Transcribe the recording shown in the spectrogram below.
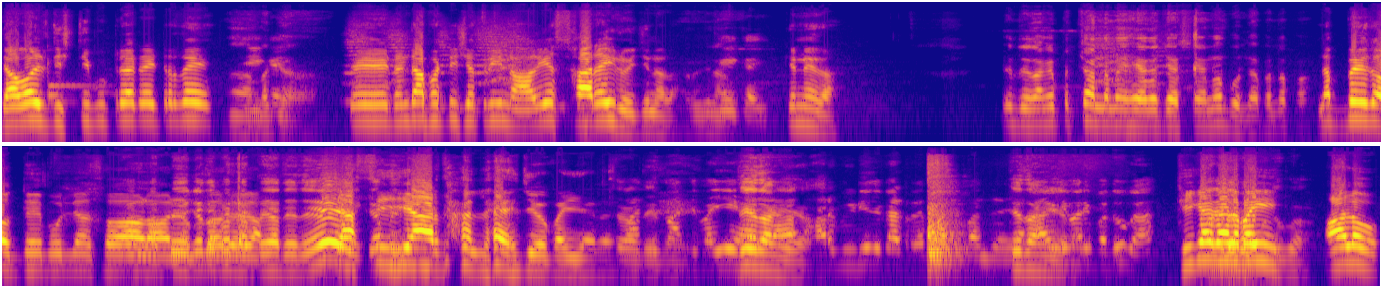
ਡਬਲ ਡਿਸਟ੍ਰੀਬਿਊਟਰ ਆ ਟਰੈਕਟਰ ਦੇ। ਹਾਂ ਤੇ ਡੰਡਾ ਫੱਟੀ ਛਤਰੀ ਨਾਲ ਹੀ ਆ, ਸਾਰਾ ਹੀ origignal ਆ। ਠੀਕ ਹੈ ਜੀ। ਕਿੰਨੇ ਦਾ? ਇਹ ਦੇ ਦਾਂਗੇ 95000 ਦਾ ਜੈਸੇ ਇਹਨੂੰ ਬੋਲਿਆ ਪਹਿਲਾਂ ਆਪਾਂ। 90 ਦਾ ਉੱਤੇ ਬੋਲਿਆ ਸਵਾਲ ਆ 90 ਜਦੋਂ ਫਿਰ 90 ਦਾ ਦੇ ਦੇ। 80000 ਦਾ ਲੈ ਜਿਓ ਬਾਈ ਯਾਰ। ਚਲੋ ਦੇ ਦਾਂਗੇ। ਦੇ ਦਾਂਗੇ ਹਰ ਵੀਡੀਓ 'ਚ ਘਟ ਰਿਹਾ ਪੰਜ ਪੰਜ ਦੇ ਦਾਂਗੇ ਅਗਲੀ ਵਾਰੀ ਵਧੂਗਾ। ਠੀਕ ਹੈ ਗੱਲ ਬਾਈ। ਆ ਲਓ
